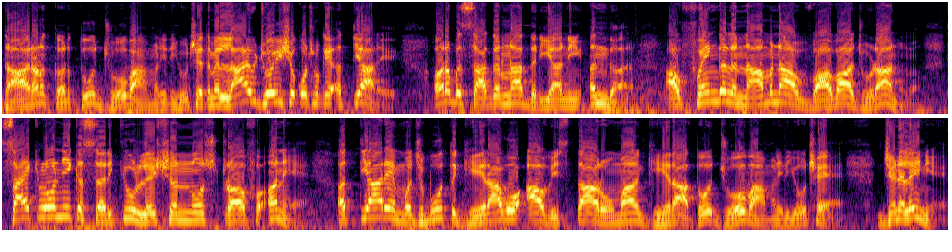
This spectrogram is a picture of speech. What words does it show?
ધારણ કરતું જોવા મળી રહ્યું છે. તમે લાઈવ જોઈ શકો છો કે અત્યારે અરબ સાગરના દરિયાની અંદર આ ફેંગલ નામના વાવાઝોડાનું સાયક્લોનિક સર્ક્યુલેશનનો સ્ટ્રફ અને અત્યારે મજબૂત ઘેરાવો આ વિસ્તારોમાં ઘેરાતો જોવા મળી રહ્યો છે. જેને લઈને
